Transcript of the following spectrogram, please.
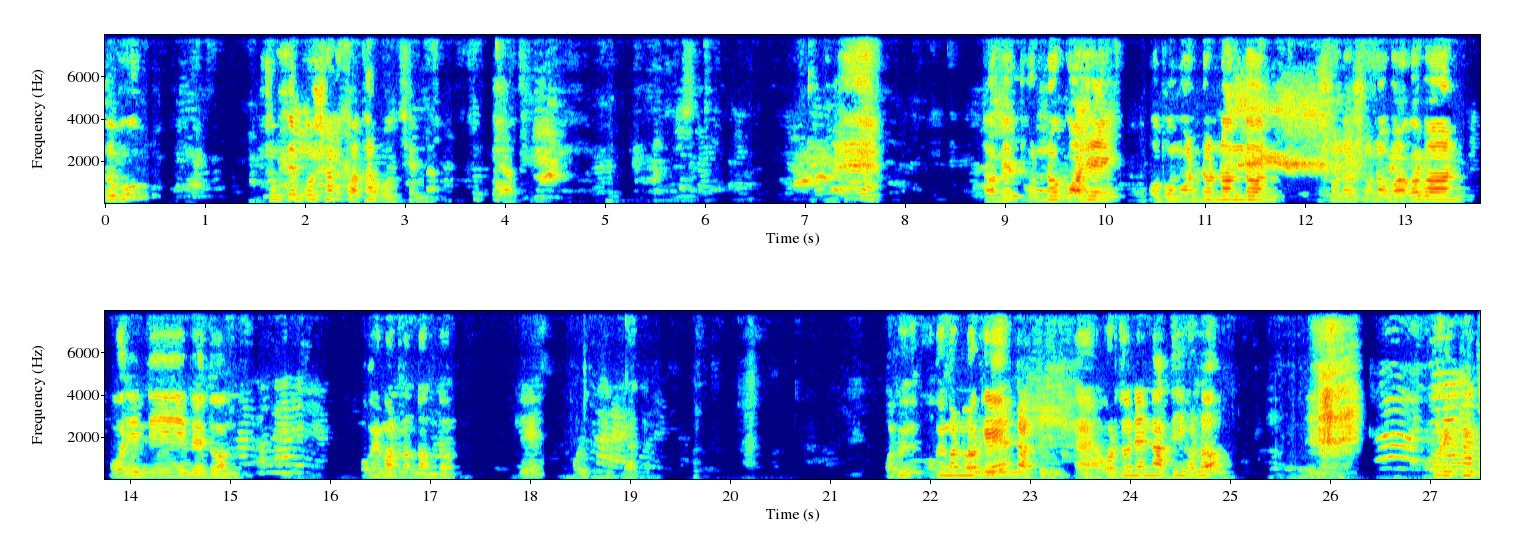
তবু সুখদেব গোস্বামী কথা বলছেন না। চুপ করে আছেন। তবে পূর্ণ কহে অপমন্ডন নন্দন শোনো শোনো ভগবান পরিনিবেদন। অভিমন্ডন নন্দন। কে? পরীক্ষিত রাজা অভি- নাতি। হ্যাঁ অর্জুনের নাতি হলো পরীক্ষিত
